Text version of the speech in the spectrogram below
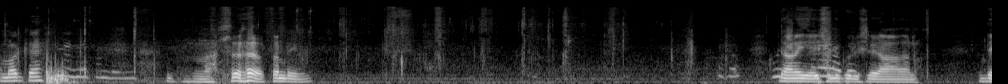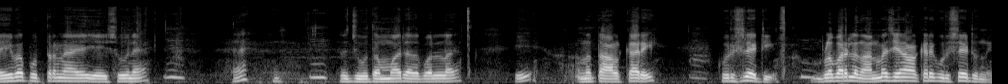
നമ്മളൊക്കെ നല്ല രസമുണ്ടായിരുന്നു ഇതാണ് യേശുവിന്റെ കുരിശിലെ അതാണ് ദൈവപുത്രനായ യേശുവിനെ ഏ? ജൂതന്മാർ അതുപോലുള്ള ഈ അന്നത്തെ ആൾക്കാർ കുരിശിലേറ്റി നമ്മൾ പറയില്ല നന്മ ചെയ്യുന്ന ആൾക്കാരെ കുരിശിലേറ്റുന്നു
